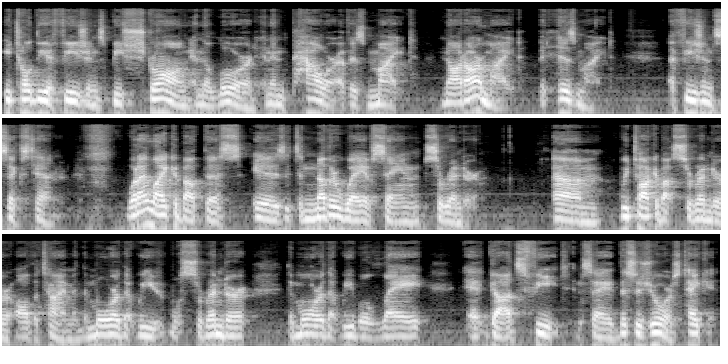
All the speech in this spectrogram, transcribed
He told the Ephesians, Be strong in the Lord and in power of his might, not our might, but his might. Ephesians 6:10. What I like about this is it's another way of saying surrender. Um, we talk about surrender all the time, and the more that we will surrender, the more that we will lay at God's feet and say, This is yours, take it.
